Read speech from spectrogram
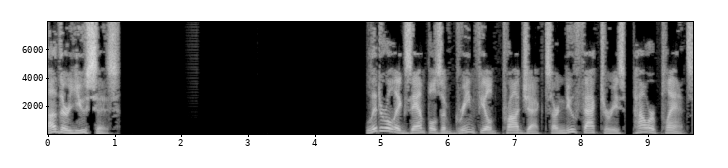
Other uses Literal examples of greenfield projects are new factories, power plants,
